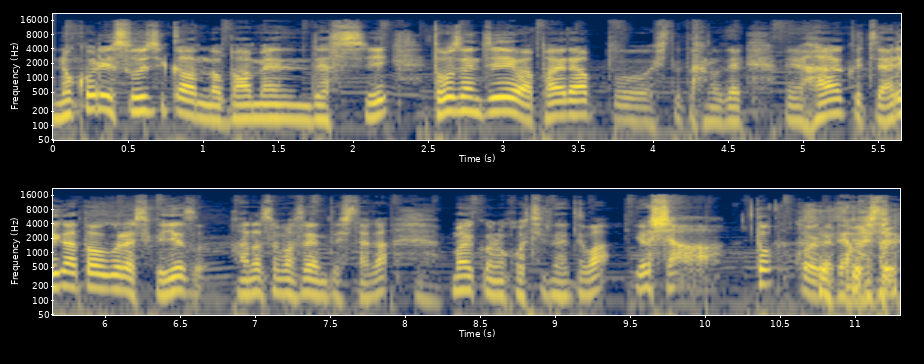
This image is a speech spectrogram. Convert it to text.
残り数時間の場面ですし、当然 GA はパイルアップしてたので、えー、早口ありがとうぐらいしか言えず話せませんでしたが、マイクのこちらでは、よっしゃーと声が出ました。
